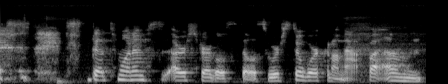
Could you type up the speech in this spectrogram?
that's one of our struggles still. So we're still working on that. But um,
